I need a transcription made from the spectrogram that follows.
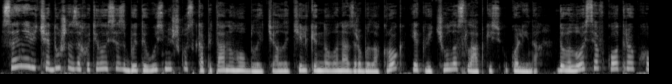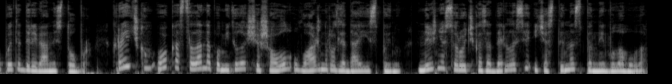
Сені відчайдушно захотілося збити усмішку з капітаного обличчя, але тільки но вона зробила крок, як відчула слабкість у колінах. Довелося вкотре обхопити дерев'яний стобур. Краєчком ока Селена помітила, що Шаол уважно розглядає її спину. Нижня сорочка задерлася, і частина спини була гола.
